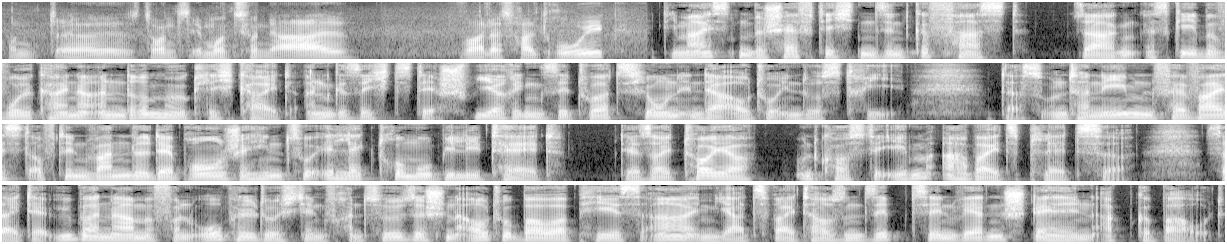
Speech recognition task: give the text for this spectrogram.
und äh, sonst emotional war das halt ruhig. Die meisten Beschäftigten sind gefasst sagen, es gebe wohl keine andere Möglichkeit angesichts der schwierigen Situation in der Autoindustrie. Das Unternehmen verweist auf den Wandel der Branche hin zur Elektromobilität. Der sei teuer und koste eben Arbeitsplätze. Seit der Übernahme von Opel durch den französischen Autobauer PSA im Jahr 2017 werden Stellen abgebaut.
